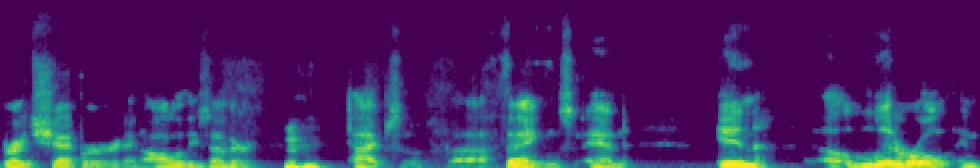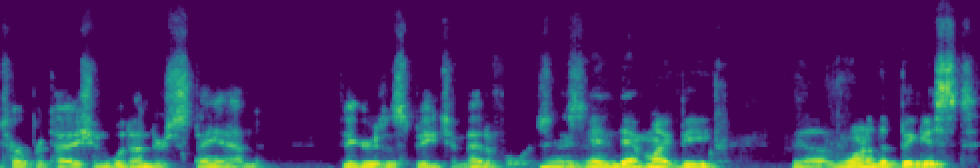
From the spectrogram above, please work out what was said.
great shepherd and all of these other Mhm. types of uh, things. And in a literal interpretation, would understand figures of speech and metaphors. Right. And that might be uh, one of the biggest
